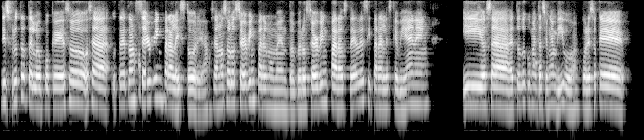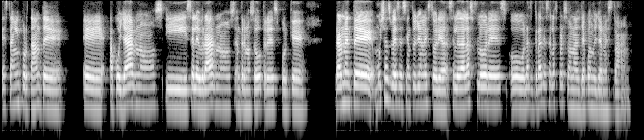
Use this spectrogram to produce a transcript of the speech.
Disfrútatelo porque eso, o sea, ustedes están serving para la historia, o sea, no solo serving para el momento, pero serving para ustedes y para los que vienen y, o sea, esto es documentación en vivo. Por eso que es tan importante eh, apoyarnos y celebrarnos entre nosotros, porque realmente muchas veces siento yo en la historia, se le da las flores o las gracias a las personas ya cuando ya no están.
